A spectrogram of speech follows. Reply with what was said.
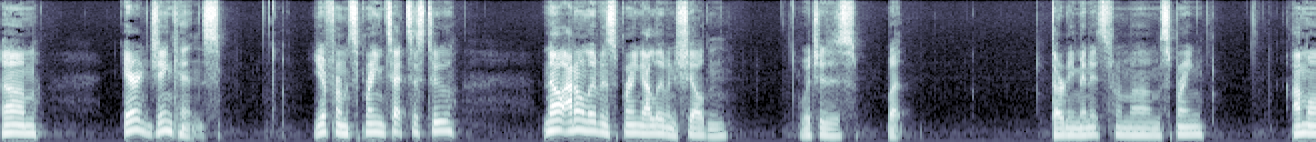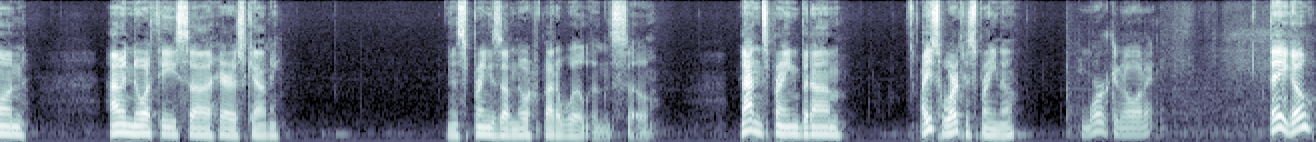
Um, Eric Jenkins, you're from Spring, Texas, too? No, I don't live in Spring. I live in Sheldon, which is what thirty minutes from um, Spring. I'm on. I'm in Northeast uh, Harris County. And Spring is up north by the Woodlands, so not in Spring, but um, I used to work in Spring though. I'm working on it. There you go.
